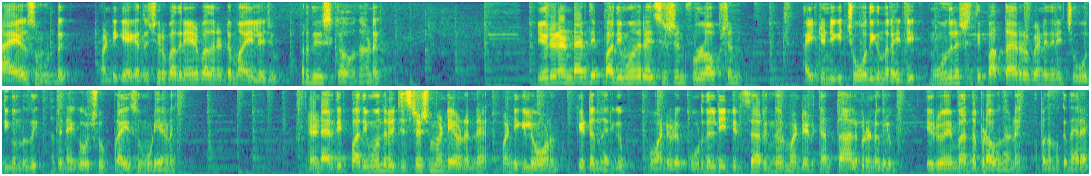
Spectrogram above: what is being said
ടയേഴ്സും ഉണ്ട്. വണ്ടിക്ക് ഏകദേശം ഒരു പതിനേഴ് പതിനെട്ട് മൈലേജും പ്രതീക്ഷിക്കാവുന്നതാണ്. ഈ ഒരു രണ്ടായിരത്തി പതിമൂന്ന് രജിസ്ട്രേഷൻ ഫുൾ ഓപ്ഷൻ ഐ ട്വന്റിക്ക് ചോദിക്കുന്ന റേറ്റ് മൂന്ന് ലക്ഷത്തി പത്തായിരം രൂപയാണ് ഇതിന് ചോദിക്കുന്നത്. അത് നെഗോഷ്യബിൾ പ്രൈസും കൂടിയാണ്. രണ്ടായിരത്തി പതിമൂന്ന് രജിസ്ട്രേഷൻ വണ്ടിയായതുകൊണ്ട് തന്നെ വണ്ടിക്ക് ലോണും കിട്ടുന്നതായിരിക്കും. അപ്പോൾ വണ്ടിയുടെ കൂടുതൽ ഡീറ്റെയിൽസ് അറിയുന്നവരും വണ്ടി എടുക്കാൻ താല്പര്യമുണ്ടെങ്കിലും ഇവരുമായി ബന്ധപ്പെടാവുന്നതാണ്. അപ്പോൾ നമുക്ക് നേരെ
